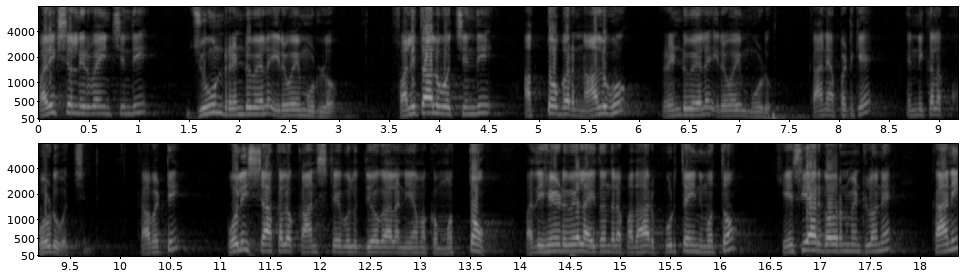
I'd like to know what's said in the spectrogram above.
పరీక్షలు నిర్వహించింది జూన్ రెండు వేల ఇరవై మూడులో. ఫలితాలు వచ్చింది అక్టోబర్ నాలుగు రెండు వేల ఇరవై మూడు. కానీ అప్పటికే ఎన్నికల కోడ్ వచ్చింది. కాబట్టి పోలీస్ శాఖలో కానిస్టేబుల్ ఉద్యోగాల నియామకం మొత్తం పదిహేడు వేల ఐదు వందల పదహారు పూర్తయింది మొత్తం కేసీఆర్ గవర్నమెంట్లోనే. కానీ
